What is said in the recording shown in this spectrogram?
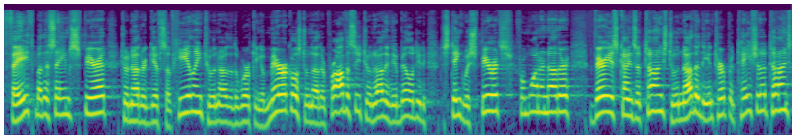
faith by the same Spirit, to another gifts of healing, to another the working of miracles, to another prophecy, to another the ability to distinguish spirits from one another, various kinds of tongues, to another the interpretation of tongues.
